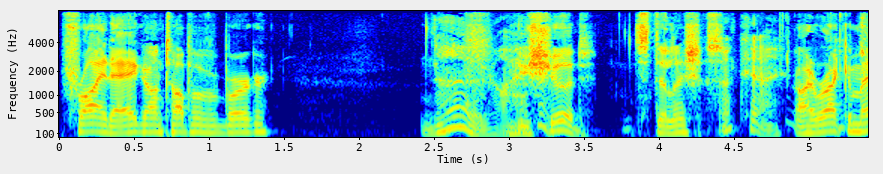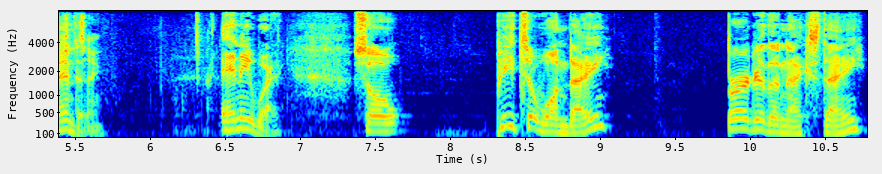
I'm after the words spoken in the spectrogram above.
fried egg on top of a burger? No, I You haven't. should. It's delicious. Okay. I recommend it. Anyway, so pizza one day, burger the next day.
